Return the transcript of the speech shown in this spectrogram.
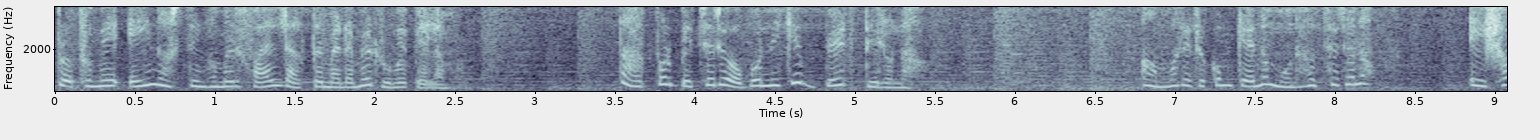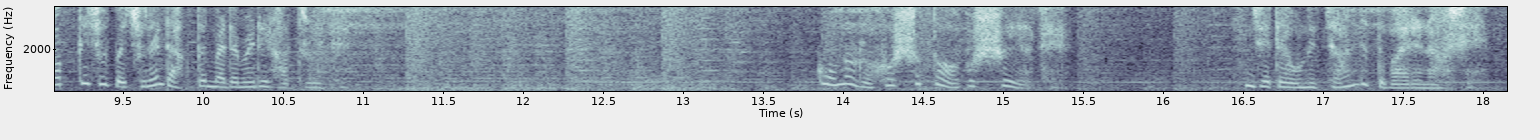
প্রথমে এই নার্সিংহোমের ফাইল ডাক্তার ম্যাডামের রুমে পেলাম। তারপর বেচারি অবনীকে বেড দিল না। আমার এরকম কেন মনে হচ্ছে যেন? এই সব কিছুর পেছনে ডাক্তার ম্যাডামেরই হাত রয়েছে। কোনো রহস্য তো অবশ্যই আছে। যেটা উনি চান যাতে বাইরে না আসে।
